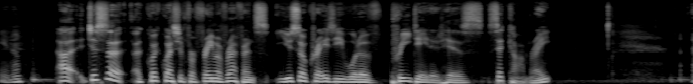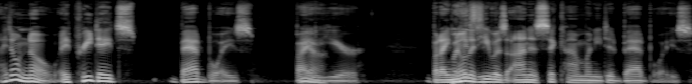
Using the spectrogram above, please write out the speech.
You know. Uh, just a, a quick question for frame of reference. You So Crazy would have predated his sitcom, right? I don't know. It predates Bad Boys by Yeah. a year. But I But know that he was on his sitcom when he did Bad Boys.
